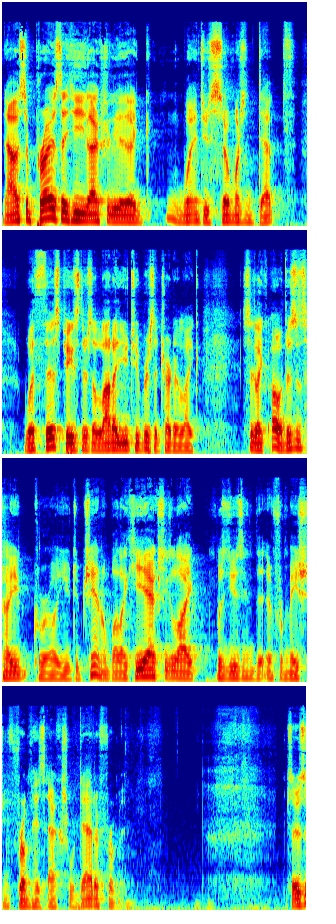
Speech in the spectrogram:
Now, I was surprised that he actually like went into so much depth with this because there's a lot of YouTubers that try to like say like, "Oh, this is how you grow a YouTube channel," but like he actually like was using the information from his actual data from it. So it's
